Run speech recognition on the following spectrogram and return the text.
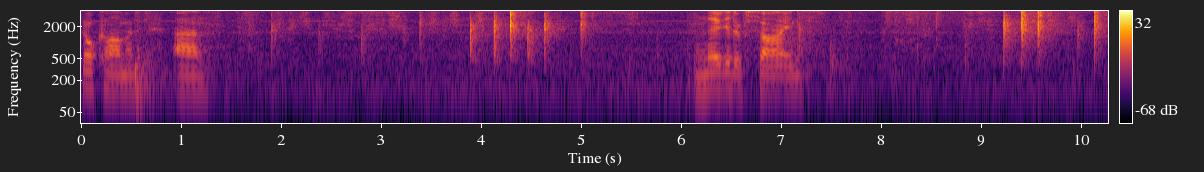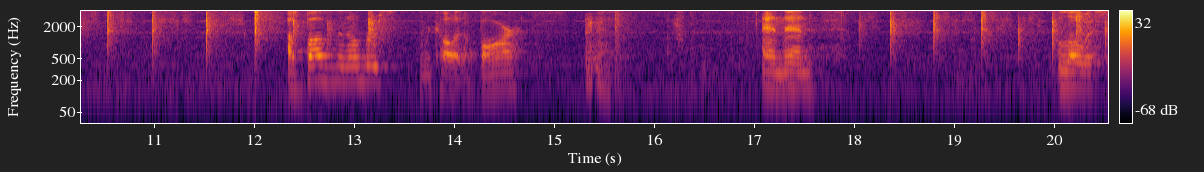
no commas. Um, negative signs above the numbers, we call it a bar. and then lowest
